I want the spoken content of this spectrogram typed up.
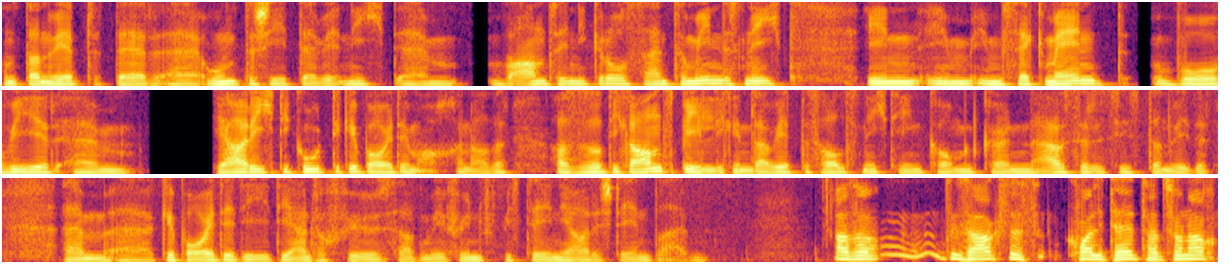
Und dann wird der äh, Unterschied, der wird nicht ähm, wahnsinnig groß sein, zumindest nicht in, im, im Segment, wo wir ähm, ja, richtig gute Gebäude machen. Oder? Also so die ganz billigen, da wird das Holz nicht hinkommen können, außer es ist dann wieder ähm, äh, Gebäude, die, die einfach für, sagen wir, fünf bis zehn Jahre stehen bleiben. Also du sagst es, Qualität hat schon auch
